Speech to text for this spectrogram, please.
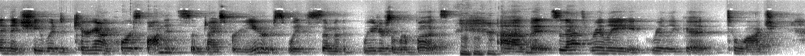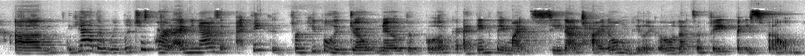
and that she would carry on correspondence sometimes for years with some of the readers of her books. uh, but so that's really, really good to watch. Um, yeah, the religious part. I mean, I was. I think for people that don't know the book, I think they might see that title and be like, "Oh, that's a faith-based film,"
